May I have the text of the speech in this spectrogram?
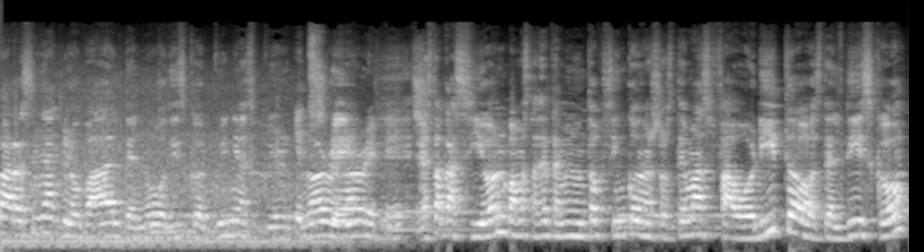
la reseña global del nuevo disco de Britney Spears Glory. En esta ocasión vamos a hacer también un top 5 de nuestros temas favoritos del disco.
